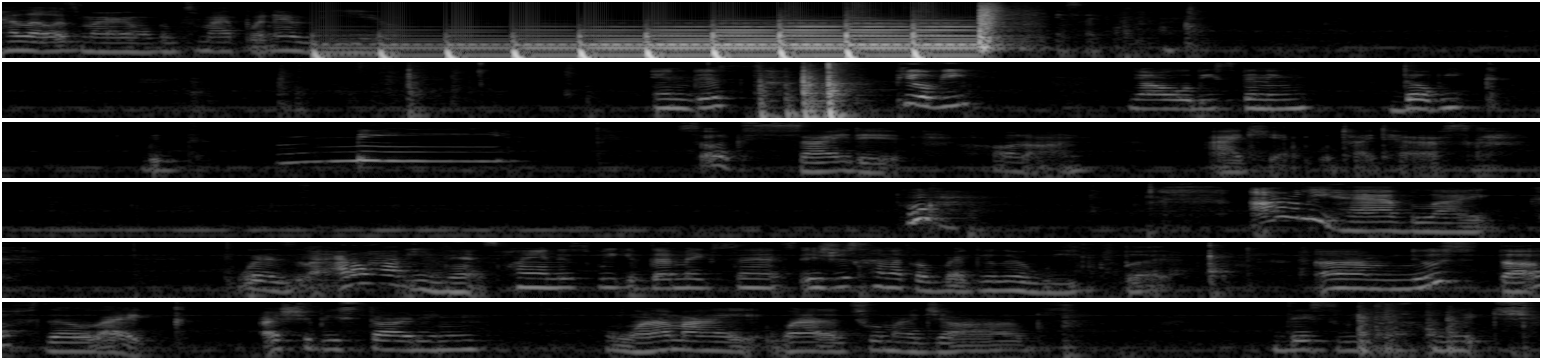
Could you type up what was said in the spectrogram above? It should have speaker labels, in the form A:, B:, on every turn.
A: Hello, it's Mary. Welcome to my point of view. In this POV, y'all will be spending the week with me. So excited. Hold on. I can't multitask. I don't really have like, what is it? Like, I don't have events planned this week, if that makes sense. It's just kind of like a regular week, but um, new stuff though. Like, I should be starting one of my, one out of two of my jobs this week, which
